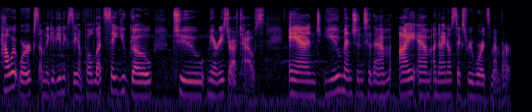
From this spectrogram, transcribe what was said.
How it works, I'm going to give you an example. Let's say you go to Mary's Draft House and you mention to them, I am a 906 rewards member.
